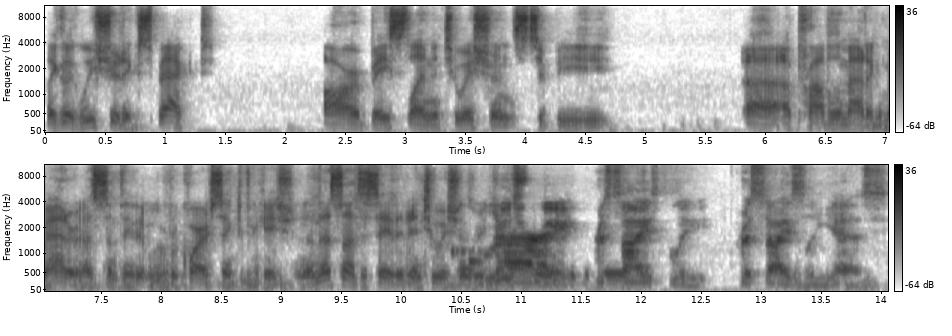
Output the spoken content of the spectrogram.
like like we should expect our baseline intuitions to be uh, a problematic matter. That's something that would require sanctification, and that's not to say that intuitions are useful. Right, precisely, precisely. Yes,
